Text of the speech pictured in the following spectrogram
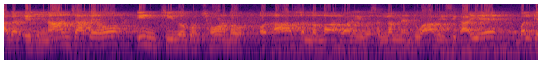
اگر اطمینان چاہتے ہو، ان چیزوں کو چھوڑ دو۔ اور آپ صلی اللہ علیہ وسلم نے دعا بھی سکھائی ہے، بلکہ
